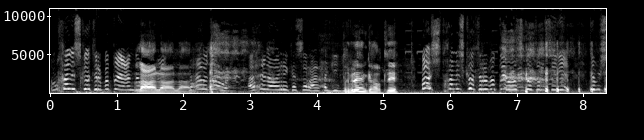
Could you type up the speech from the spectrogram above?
مخلي سكوتر بطيء عنده لا لا لا, لا. الحين أوريك السرعة الحقيقية. طيب ليه انقهرت ليه؟ بس تخلي سكوتر بطيء وسكوتر سريع تمشي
